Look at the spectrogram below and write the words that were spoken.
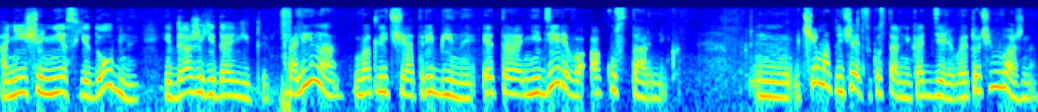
они еще не съедобны и даже ядовиты. Калина, в отличие от рябины, это не дерево, а кустарник. Чем отличается кустарник от дерева? Это очень важно.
